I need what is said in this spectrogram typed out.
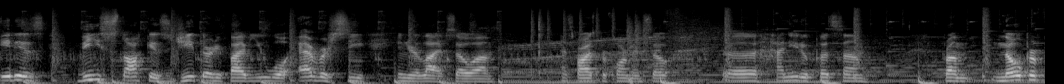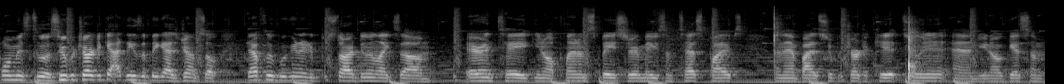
it is the stockest G35 you will ever see in your life. So um, as far as performance, so uh, I need to put some from no performance to a supercharger I think it's a big ass jump. So definitely we're gonna start doing like some air intake, you know, a plenum spacer, maybe some test pipes, and then buy the supercharger kit, tune it, and you know, get some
